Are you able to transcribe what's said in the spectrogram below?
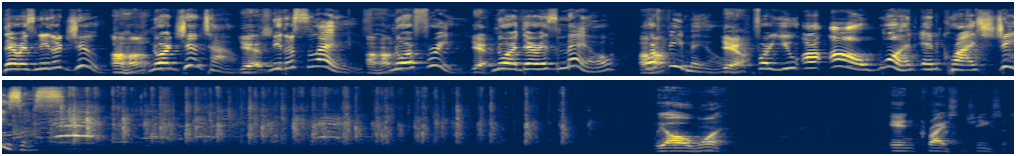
There is neither Jew uh-huh. nor Gentile, yes. neither slave uh-huh. nor free, yeah. nor there is male uh-huh. or female. Yeah. For you are all one in Christ Jesus. We all one in Christ Jesus.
